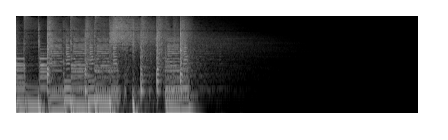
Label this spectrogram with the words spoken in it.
Thank you.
